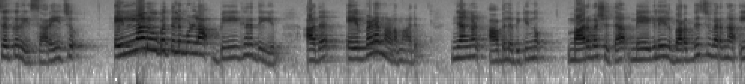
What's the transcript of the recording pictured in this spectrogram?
സെക്രട്ടറീസ് അറിയിച്ചു. എല്ലാ രൂപത്തിലുമുള്ള ഭീകരതയും അത് എവിടെ നടന്നാലും ഞങ്ങൾ അപലപിക്കുന്നു. മറുവശത്ത് മേഖലയിൽ വർദ്ധിച്ചു വരുന്ന ഈ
